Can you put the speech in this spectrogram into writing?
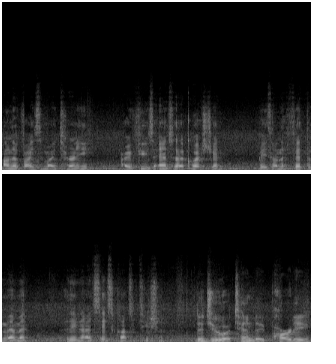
On the advice of my attorney, I refuse to answer that question based on the Fifth Amendment of the United States Constitution. Did you attend a party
